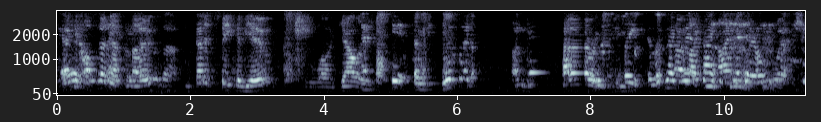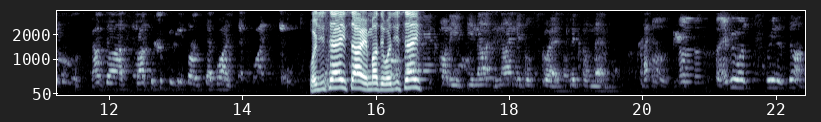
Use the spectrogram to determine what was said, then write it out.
Second off speak mode, instead of speaker view, you want gallery. It looks like gallery. it looks like last night it said that it opens up the shuls. About uh, to 50 people in step one. What'd you say? Sorry, Mati, what'd you say? Bodies, the nine, nine little squares, click on them. Oh, no, no, no, everyone's screen is gone.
